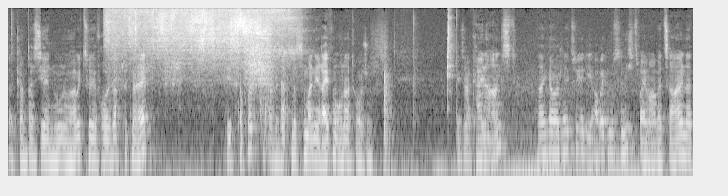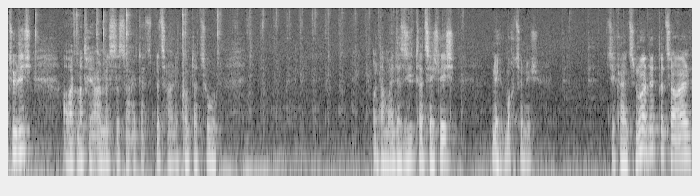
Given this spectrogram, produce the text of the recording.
Das kann passieren. Nun habe ich zu der Frau gesagt, tut mir leid. Die ist kaputt. Also jetzt müsste man den Reifen ohne tauschen. Ich sage, keine Angst. Sag ich aber gleich zu ihr. Die Arbeit musst du nicht zweimal bezahlen, natürlich. Aber das Material müsstest du halt das bezahlen. Das kommt dazu. Und da meinte sie tatsächlich, nee, macht sie nicht. Sie kann jetzt nur das bezahlen,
